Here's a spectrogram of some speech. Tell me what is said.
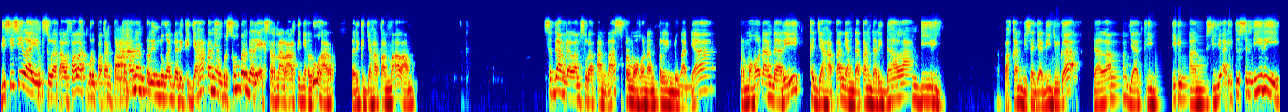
Di sisi lain, surat Al-Falaq merupakan permohonan perlindungan dari kejahatan yang bersumber dari eksternal artinya luar, dari kejahatan malam. Sedang dalam surat An-Nas, permohonan perlindungannya, permohonan dari kejahatan yang datang dari dalam diri. Bahkan bisa jadi juga dalam jati manusia itu sendiri.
